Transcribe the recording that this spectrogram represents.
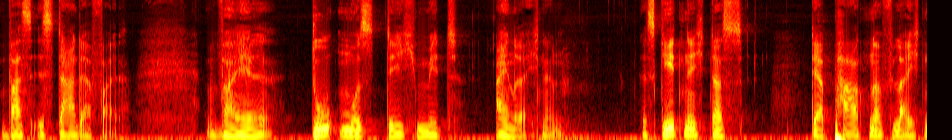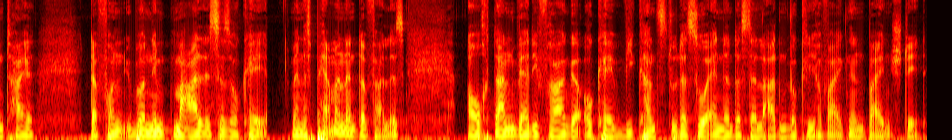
Was ist da der Fall? Weil du musst dich mit einrechnen. Es geht nicht, dass der Partner vielleicht einen Teil davon übernimmt. Mal ist es okay. Wenn es permanent der Fall ist, auch dann wäre die Frage, okay, wie kannst du das so ändern, dass der Laden wirklich auf eigenen Beinen steht?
